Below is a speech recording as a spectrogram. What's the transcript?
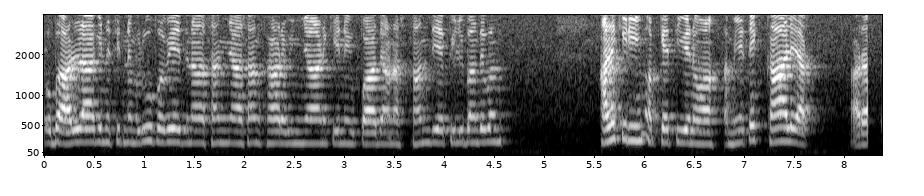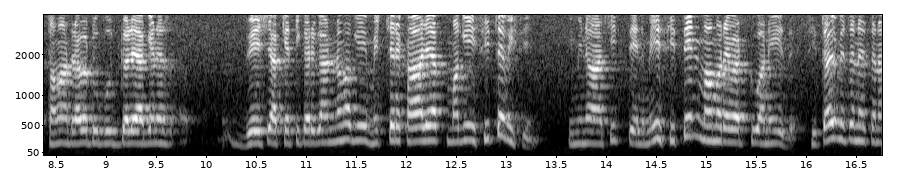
ඔබ අල්ලාගෙන සිටින රූප වේදනා සංඥා සංඛාර විඥාන කියන උපාදානස්කන්ධය පිළිබඳවම කලකිරීමක් ඇති වෙනවා. මේතෙක් කාලයක් අර Taman රැවටු පුද්ගලයා ගැන ද්වේෂයක් ඇති කරගන්නා වගේ මෙච්චර කාලයක් මගේ සිත විසින් හිමිනා චිත්තේන මේ සිතෙන් මම රැවට්ටුවා නේද? සිතයි මෙතන එතන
